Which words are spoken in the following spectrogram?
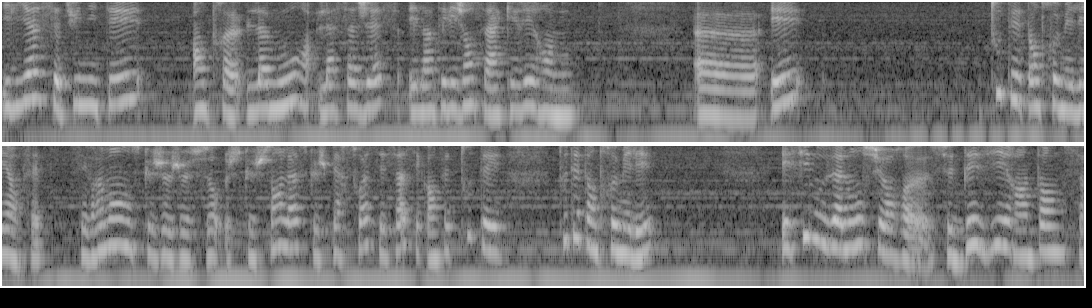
il y a cette unité entre l'amour, la sagesse et l'intelligence à acquérir en nous. Euh, et tout est entremêlé en fait. C'est vraiment ce que je, ce que je sens là, ce que je perçois, c'est ça, c'est qu'en fait tout est, tout est entremêlé. Et si nous allons sur euh, ce désir intense,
